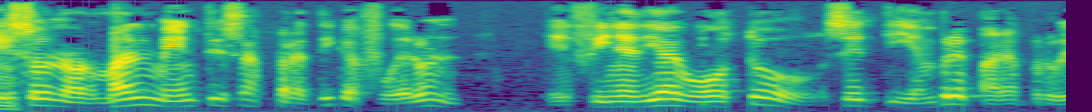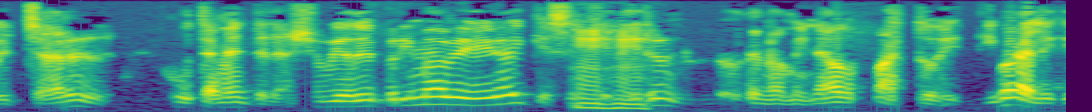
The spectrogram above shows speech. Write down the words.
Eso normalmente, esas prácticas fueron eh, fines de agosto, septiembre, para aprovechar justamente la lluvia de primavera y que se generen los denominados pastos estivales.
